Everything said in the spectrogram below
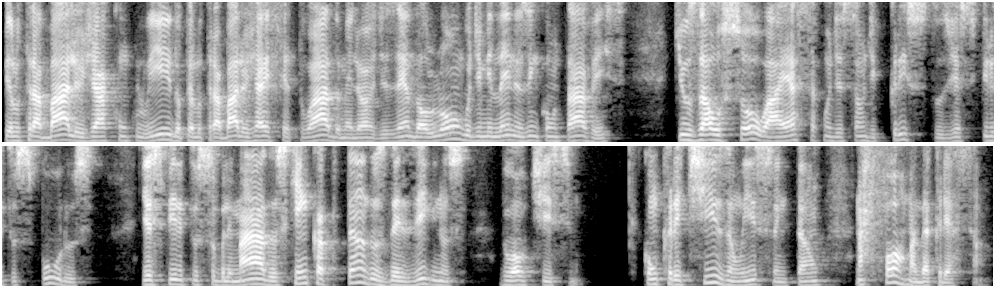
pelo trabalho já concluído, pelo trabalho já efetuado, melhor dizendo, ao longo de milênios incontáveis, que os alçou a essa condição de Cristos, de espíritos puros, de espíritos sublimados, que, encaptando os desígnios do Altíssimo, concretizam isso, então, na forma da criação.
